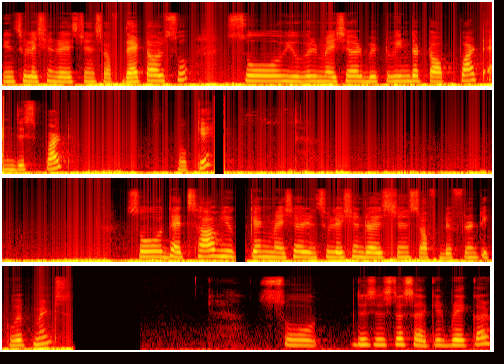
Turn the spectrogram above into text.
insulation resistance of that also. So you will measure between the top part and this part. Okay. So that's how you can measure insulation resistance of different equipments. So this is the circuit breaker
